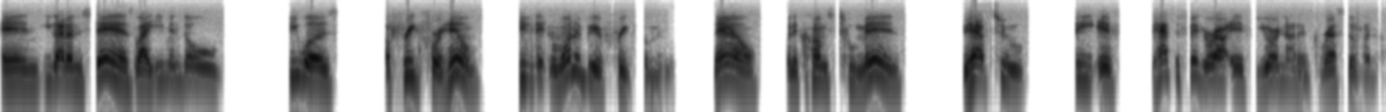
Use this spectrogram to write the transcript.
And you got to understand, it's like even though he was a freak for him, he didn't want to be a freak for me. Now, when it comes to men, you have to see if have to figure out if you're not aggressive enough.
